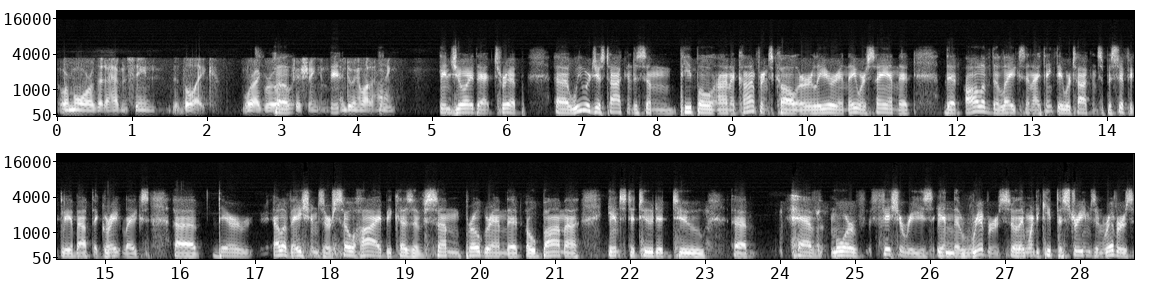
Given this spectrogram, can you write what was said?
or more that I haven't seen the lake where I grew well, up fishing and, it, and doing a lot of hunting enjoy that trip. Uh, we were just talking to some people on a conference call earlier, and they were saying that that all of the lakes, and I think they were talking specifically about the Great Lakes, uh, their elevations are so high because of some program that Obama instituted to. Uh, have more fisheries in the rivers, so they want to keep the streams and rivers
